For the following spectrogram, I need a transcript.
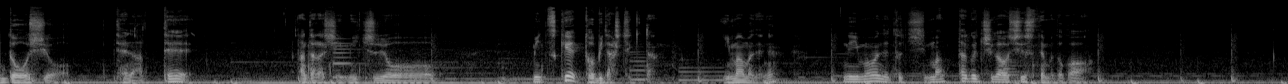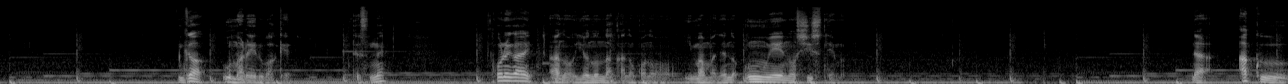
どうしようってなって新しい道を見つけ飛び出してきた。今までね。で今までと全く違うシステムとかが生まれるわけですね。これがあの世の中のこの今までの運営のシステム。悪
